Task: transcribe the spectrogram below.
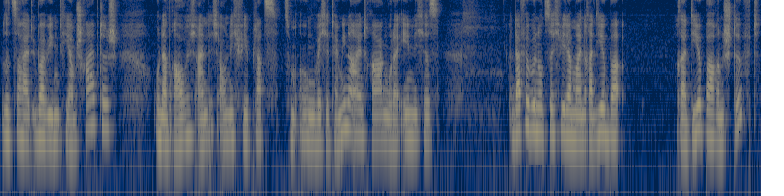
sitze halt überwiegend hier am Schreibtisch und da brauche ich eigentlich auch nicht viel Platz zum irgendwelche Termine eintragen oder ähnliches. Dafür benutze ich wieder meinen radierba radierbaren Stift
